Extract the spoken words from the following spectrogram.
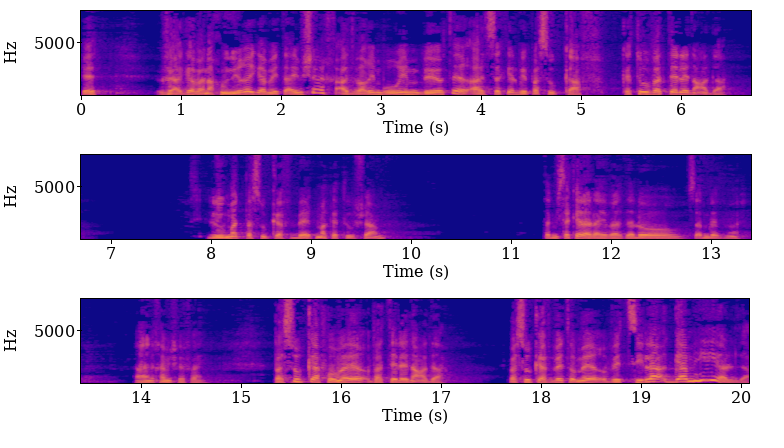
כן? ואגב, אנחנו נראה גם את ההמשך, הדברים ברורים ביותר. אל תסתכל בפסוק כ', כתוב ותלד עדה. לעומת פסוק כ"ב, מה כתוב שם? אתה מסתכל עליי, אבל אתה לא שם לב מה... אה, אין לך משקפיים. פסוק כ' אומר ותלד עדה. פסוק כ"ב אומר וצילה גם היא ילדה.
